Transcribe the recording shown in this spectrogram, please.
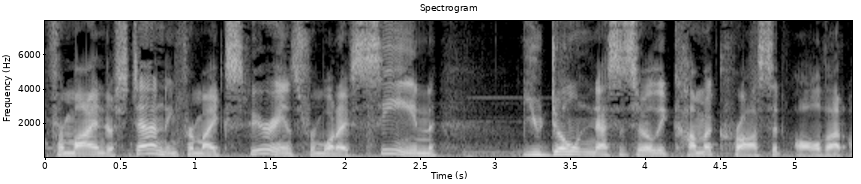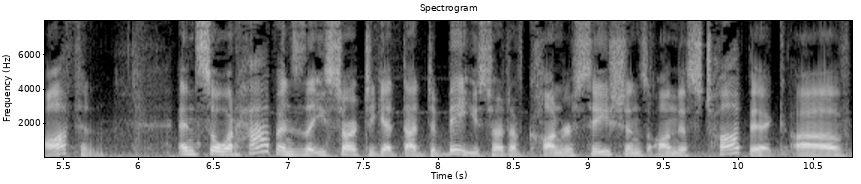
from my understanding, from my experience, from what I've seen, you don't necessarily come across it all that often. And so what happens is that you start to get that debate. You start to have conversations on this topic of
